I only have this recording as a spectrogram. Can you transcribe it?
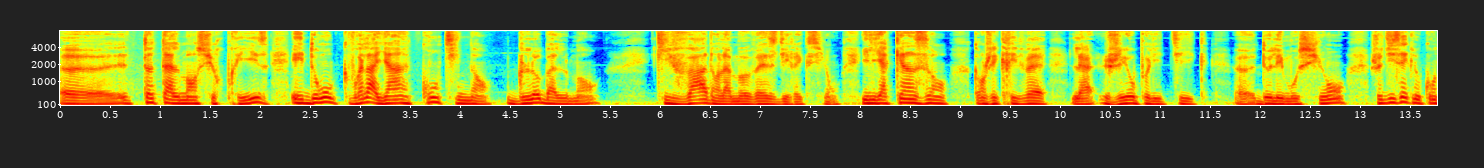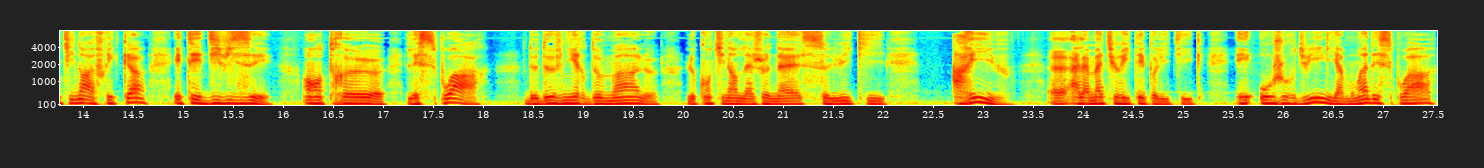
euh, totalement surprise. Et donc, voilà, il y a un continent, globalement, qui va dans la mauvaise direction. Il y a 15 ans, quand j'écrivais la géopolitique euh, de l'émotion, je disais que le continent africain était divisé entre euh, l'espoir de devenir demain le, le, continent de la jeunesse, celui qui arrive euh, à la maturité politique. Et aujourd'hui, il y a moins d'espoir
